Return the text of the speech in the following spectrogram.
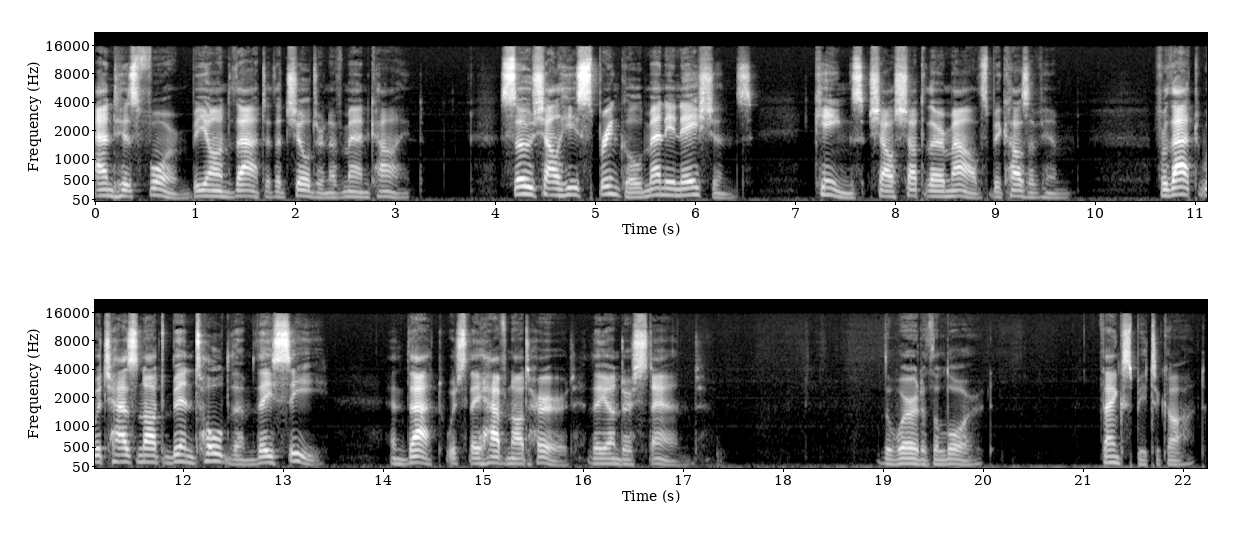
and his form beyond that of the children of mankind. So shall he sprinkle many nations. Kings shall shut their mouths because of him. For that which has not been told them they see, and that which they have not heard they understand. The Word of the Lord. Thanks be to God.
